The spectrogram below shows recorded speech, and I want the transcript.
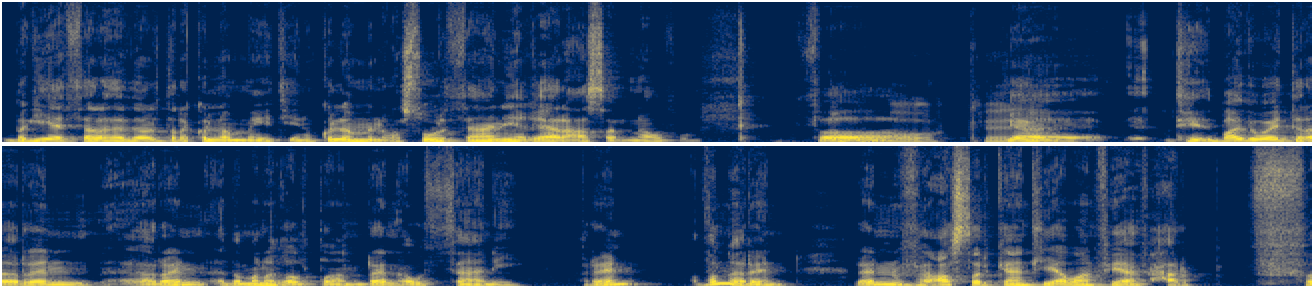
البقية الثلاثة ذول ترى كلهم ميتين وكلهم من عصور ثانية غير عصر ناوفومي ف أوكي. By the way ترى رن رن إذا ما أنا غلطان رن أو الثاني. رن؟ أظن رن. رن في عصر كانت اليابان فيها في حرب. ف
